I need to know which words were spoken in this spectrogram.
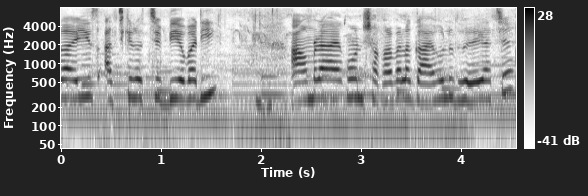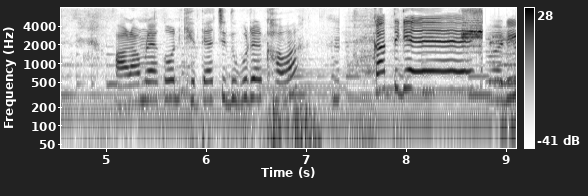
গাইস আজকের হচ্ছে বিয়ে বাড়ি। আমরা এখন সকালবেলা গায়ে হলুদ হয়ে গেছে, আর আমরা এখন খেতে যাচ্ছি দুপুরের খাওয়া। কার্তিকে! বাড়ি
